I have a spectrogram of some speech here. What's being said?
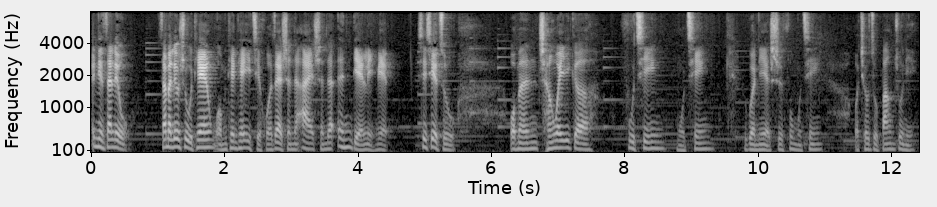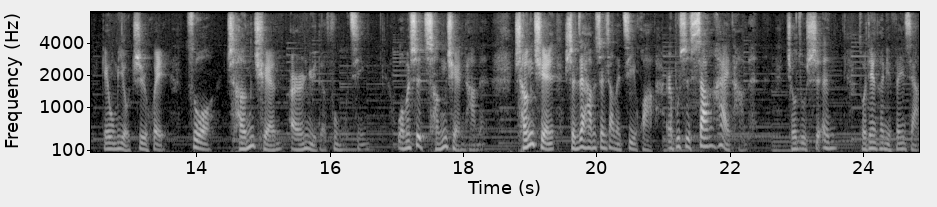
恩典三六五，三百六十五天，我们天天一起活在神的爱、神的恩典里面。谢谢主，我们成为一个父亲、母亲。如果你也是父母亲，我求主帮助你，给我们有智慧，做成全儿女的父母亲。我们是成全他们，成全神在他们身上的计划，而不是伤害他们。求主施恩。昨天和你分享，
